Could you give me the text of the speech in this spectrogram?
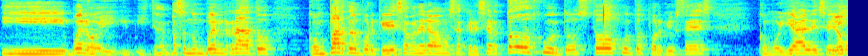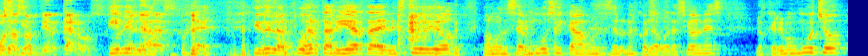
y bueno, y, y están pasando un buen rato, compartan porque de esa manera vamos a crecer todos juntos, todos juntos porque ustedes, como ya les he Y vamos dicho, a tien- sortear carros. tienen la, tienen la puerta abierta del estudio, vamos a hacer música, vamos a hacer unas colaboraciones, los queremos mucho,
